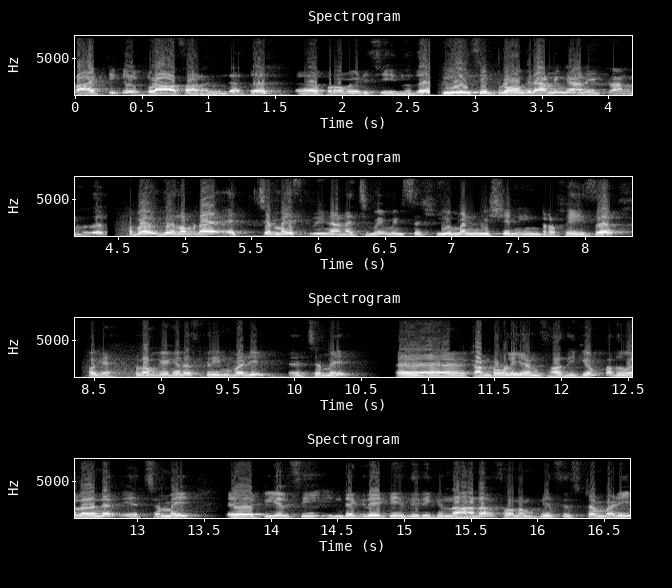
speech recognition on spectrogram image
പ്രാക്ടിക്കൽ ക്ലാസ് ആണ് ഇതിന്റെ അത് പ്രൊവൈഡ് ചെയ്യുന്നത്. പി എൽ സി പ്രോഗ്രാമിംഗ് ആണ് ഈ കാണുന്നത്. അപ്പോൾ ഇത് നമ്മുടെ എച്ച് എം ഐ സ്ക്രീൻ ആണ്. H M I means human machine interface okay അപ്പോൾ നമുക്ക് ഇങ്ങനെ സ്ക്രീൻ വഴി എച്ച് എം ഐ കൺട്രോൾ ചെയ്യാൻ സാധിക്കും? അതുപോലെ തന്നെ H M I P L C integrate ചെയ്തിരിക്കുന്നതാണ്. സോ നമുക്ക് സിസ്റ്റം വഴി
